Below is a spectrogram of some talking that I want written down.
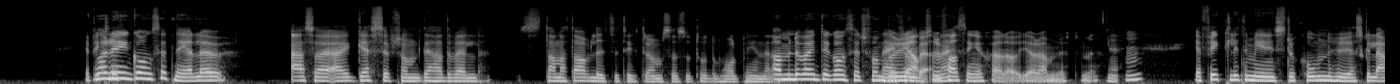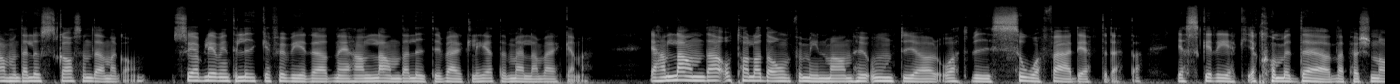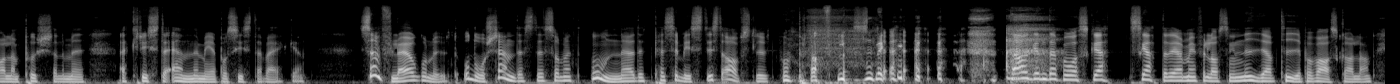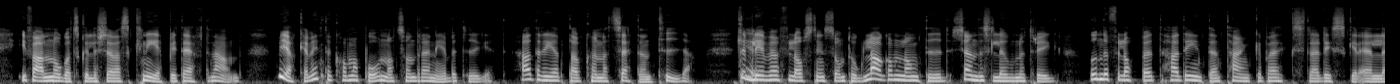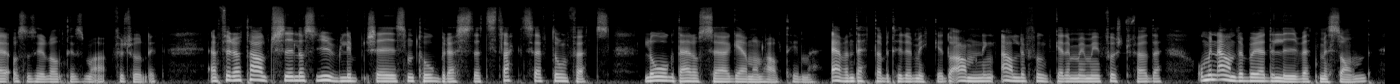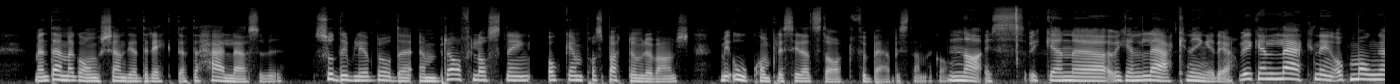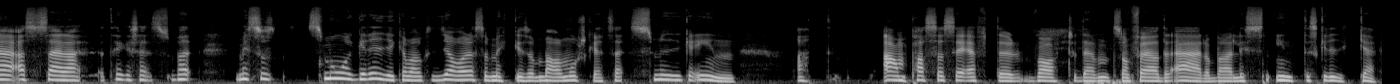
Var det igångsättning eller? Alltså, I guess eftersom det hade väl stannat av lite tyckte de, så, så tog de hål på hinnorna. Ja, men det var inte igångsatt från Nej, från början, början, så det nej. fanns ingen skäl att göra amnutomi. Mm. Jag fick lite mer instruktioner hur jag skulle använda lustgasen denna gång. Så jag blev inte lika förvirrad när jag hann landa lite i verkligheten mellan verkarna. Jag hann landa och talade om för min man hur ont det gör och att vi är så färdiga efter detta. Jag skrek jag kommer dö när personalen pushade mig att krysta ännu mer på sista verken. Sen flög hon ut och då kändes det som ett onödigt pessimistiskt avslut på en bra förlossning. Dagen därpå skratt, skrattade jag min förlossning 9 av 10 på VAS-skalan, ifall något skulle kännas knepigt i efterhand. Men jag kan inte komma på något som drar ner betyget. Hade rent av kunnat sätta en 10. Det blev en förlossning som tog lagom lång tid, kändes lugn och trygg. Under förloppet hade jag inte en tanke på extra risker eller, och så ser det någonting som har försvunnit. En 4,5 kilos ljuvlig tjej som tog bröstet strax efter hon fötts låg där och sög i en och en halv timme. Även detta betyder mycket då amning aldrig funkade med min förstfödde och min andra började livet med sond. Men denna gång kände jag direkt att det här löser vi. Så det blev både en bra förlossning och en postpartum-revansch med okomplicerad start för bebis denna gång. Nice. Vilken, eh, vilken läkning är det? Vilken läkning och många, alltså så här, jag tänker så här, med så små grejer kan man också göra så mycket som barnmorska. Att så här, smyga in, att anpassa sig efter vart den som föder är och bara lyssna, inte skrika.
